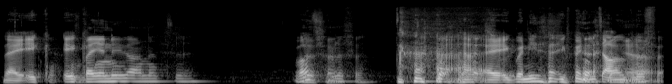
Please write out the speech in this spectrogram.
Nee, ik... Of ik ben je nu aan het eh wat? Bluffen. bluffen? hey, ik, ben niet, ik ben niet aan het Ja. bluffen.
